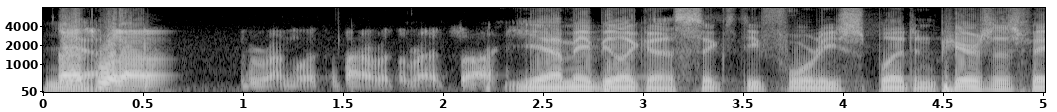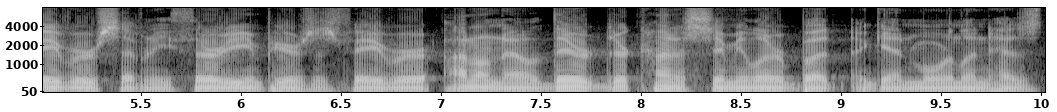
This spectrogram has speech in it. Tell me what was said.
That's yeah. what I would run with if I were the Red Sox. Yeah, maybe like a 60-40 split in Pearce's favor, 70-30 in Pearce's favor. I don't know. They're they're kind of similar, but again, Moreland has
